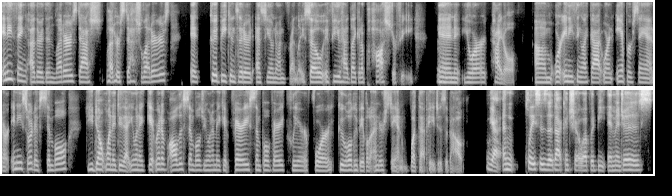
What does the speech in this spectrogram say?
anything other than letters dash letters dash letters, it could be considered SEO non friendly. So, if you had like an apostrophe Mhm. in your title, um, or anything like that, or an ampersand or any sort of symbol, you don't want to do that. You want to get rid of all the symbols. You want to make it very simple, very clear for Google to be able to understand what that page is about. Yeah. And places that that could show up would be images,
